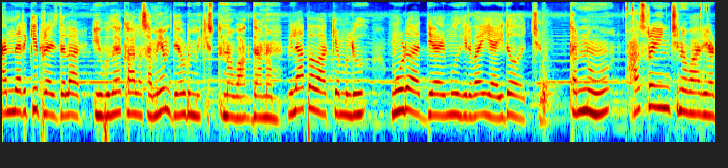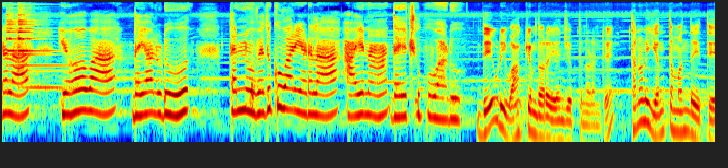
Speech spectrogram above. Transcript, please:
అందరికీ ప్రైజ్ ఈ ఉదయకాల సమయం దేవుడు మీకు ఇస్తున్న వాగ్దానం. విలాప వాక్యములు మూడో అధ్యాయము ఇరవై ఐదో వచ్చిన తన్ను ఆశ్రయించిన వారి ఎడల యహోవా దయాళుడు తన్ను వెదుకు వారి ఎడల ఆయన దయచూపువాడు దేవుడి వాక్యం ద్వారా ఏం చెప్తున్నాడంటే తనను ఎంతమంది అయితే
